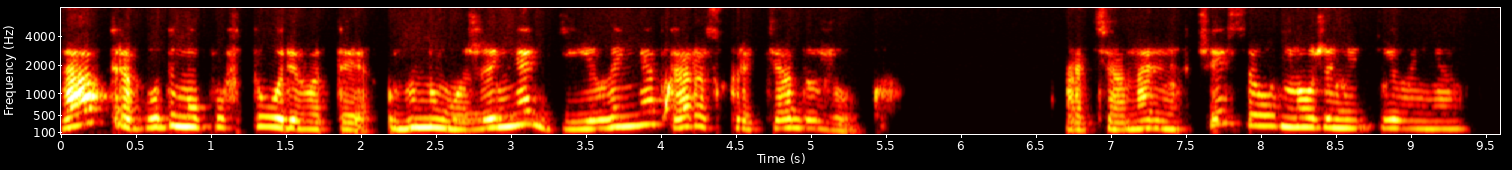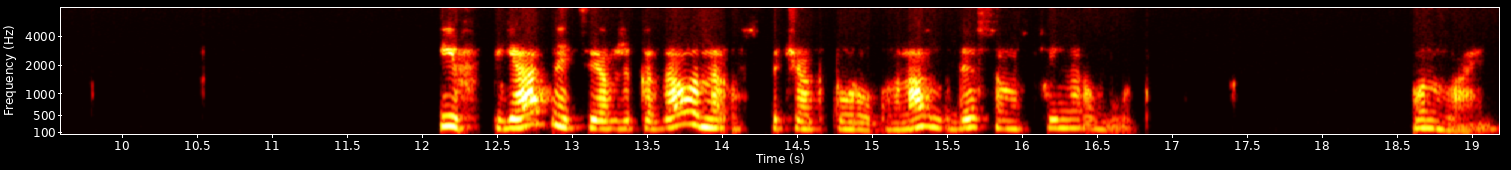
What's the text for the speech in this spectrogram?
Завтра будемо повторювати множення, ділення та розкриття дужок. Раціональних чисел, множення, ділення. І в п'ятницю, я вже казала на спочатку уроку, у нас буде самостійна робота. Онлайн.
